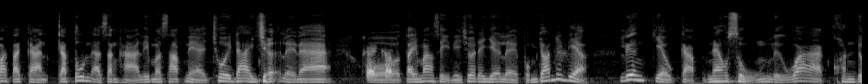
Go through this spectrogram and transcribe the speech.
มาตรการกระตุ้นอสังหาริมทรัพย์เนี่ยช่วยได้เยอะเลยนะฮะใช่ครับโอ้ไตรมาสสี่นี้ช่วยได้เยอะเลย ผมย้อนนิดเดียว เรื่องเกี่ยวกับแนวสูงหรือว่าคอนโด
